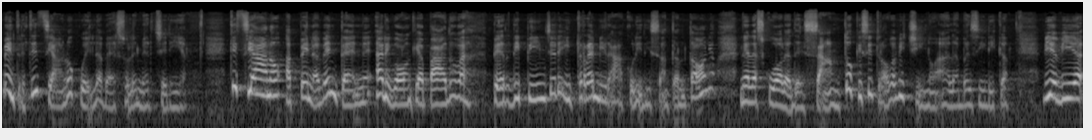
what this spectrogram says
mentre Tiziano quella verso le mercerie. Tiziano, appena ventenne, arrivò anche a Padova per dipingere i tre miracoli di Sant'Antonio nella scuola del Santo che si trova vicino alla Basilica. Via via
